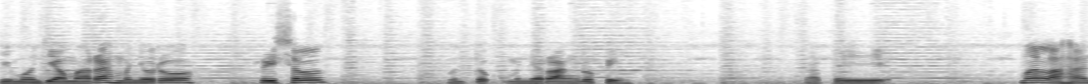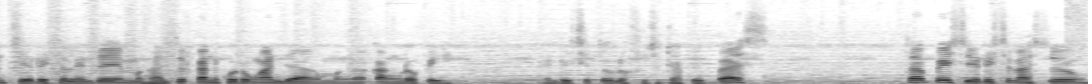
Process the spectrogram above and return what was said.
Simon yang marah menyuruh Rizal untuk menyerang Luffy. Tapi malahan si Rizal ini menghancurkan kurungan yang mengekang Luffy. Dan di situ Luffy sudah bebas. Tapi si Rizal langsung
